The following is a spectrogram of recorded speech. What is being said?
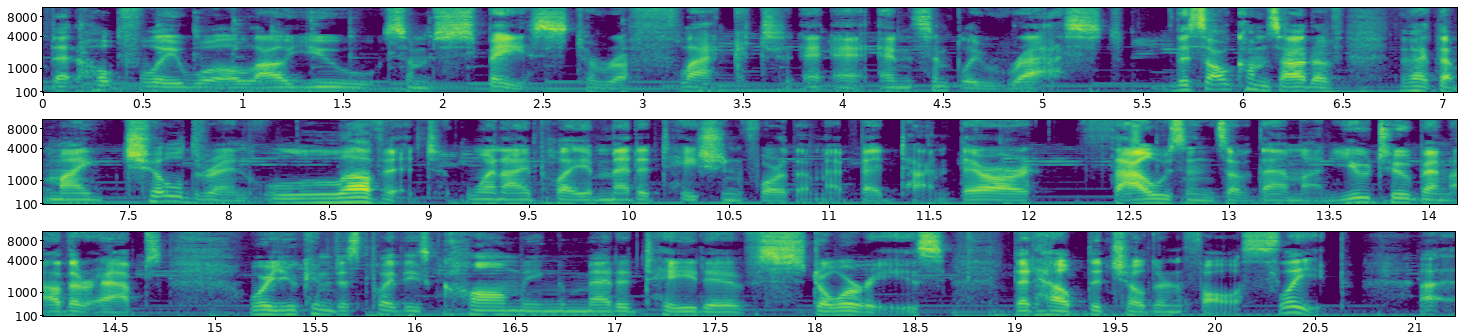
that hopefully will allow you some space to reflect and, and simply rest this all comes out of the fact that my children love it when I play a meditation for them at bedtime. There are thousands of them on YouTube and other apps where you can just play these calming, meditative stories that help the children fall asleep. Uh,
